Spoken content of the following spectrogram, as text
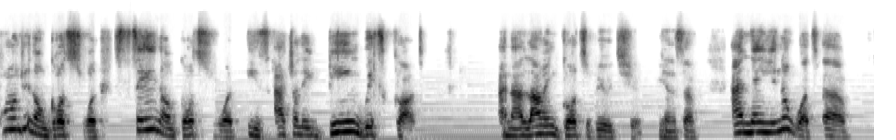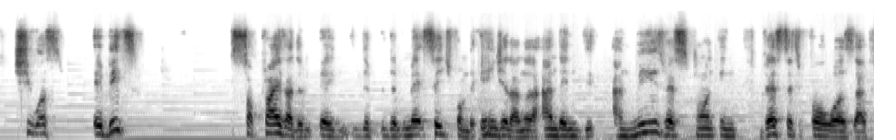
pondering on God's word, staying on God's word is actually being with God and allowing God to be with you. You understand? And then you know what? Uh, she was a bit surprised at the, the, the, message from the angel and, and then the, and Mary's response in verse 34 was that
